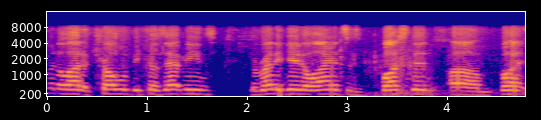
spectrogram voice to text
I'm in a lot of trouble because that means the Renegade Alliance is busted. Um, but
